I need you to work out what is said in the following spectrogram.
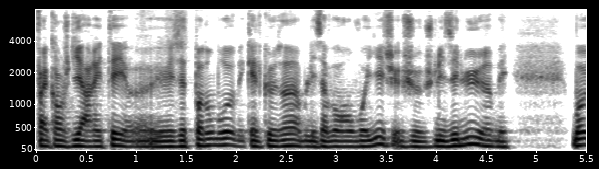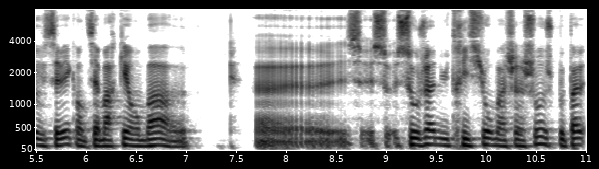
Enfin, quand je dis arrêtez, euh, vous êtes pas nombreux, mais quelques-uns me les avoir envoyés, je, je, je les ai lus, hein, mais moi, vous savez, quand il y a marqué en bas euh, soja nutrition machin chose je peux pas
